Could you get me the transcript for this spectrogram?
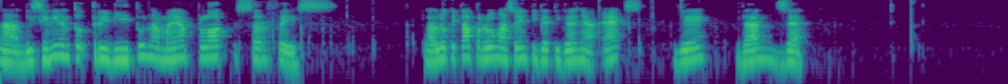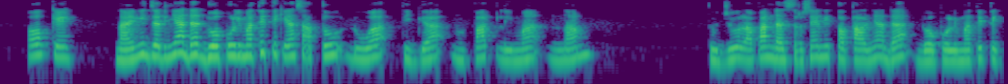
Nah, di sini untuk 3D itu namanya plot surface. Lalu kita perlu masukin tiga-tiganya, X, Y, dan Z. Oke. Nah, ini jadinya ada 25 titik ya. 1, 2, 3, 4, 5, 6, 7, 8, dan seterusnya. Ini totalnya ada 25 titik.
